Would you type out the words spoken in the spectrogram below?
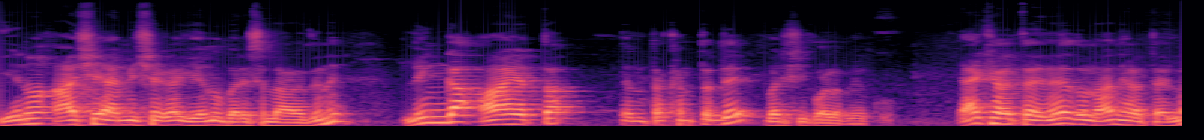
ಏನೋ ಆಶಯ ಆಮಿಷಗಾಗಿ ಏನೂ ಬರೆಸಲಾರದೇ ಲಿಂಗ ಆಯತ್ತ ಎಂತಕ್ಕಂಥದ್ದೇ ಬರೆಸಿಕೊಳ್ಳಬೇಕು. ಯಾಕೆ ಹೇಳ್ತಾ ಇದ್ದೀನಿ? ಅದು ನಾನು ಹೇಳ್ತಾ ಇಲ್ಲ.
